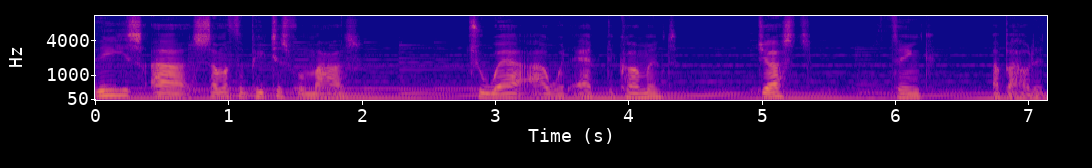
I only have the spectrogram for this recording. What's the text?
These are some of the pictures from Mars to where I would add the comment, just think about it.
